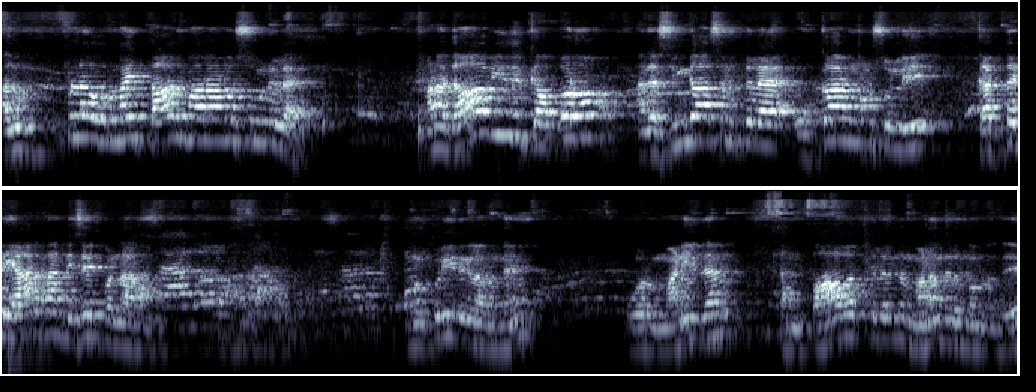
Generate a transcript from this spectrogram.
அது ஃபுல்லாக ஒரு மாதிரி தாறுமாறான சூழ்நிலை. ஆனா தாவீதுக்கு அப்புறம் அந்த சிங்காசனத்துல உட்காரணும்னு சொல்லி கத்தர் யார் தான் டிசைட் பண்ணாராம் உங்களுக்கு புரியுதுங்களா ஒண்ணு? ஒரு மனிதன் தன் பாவத்திலிருந்து மனம் திரும்பும்போது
